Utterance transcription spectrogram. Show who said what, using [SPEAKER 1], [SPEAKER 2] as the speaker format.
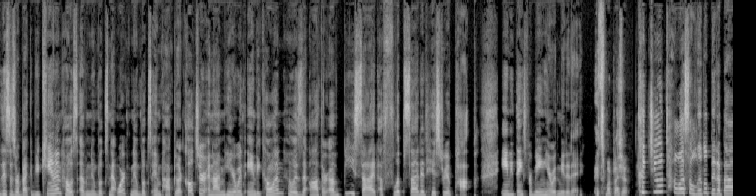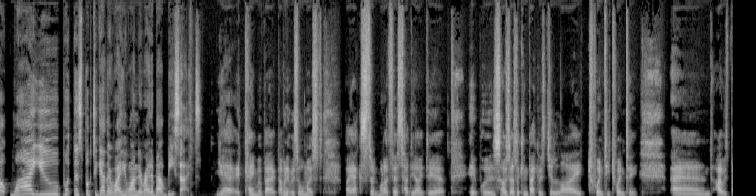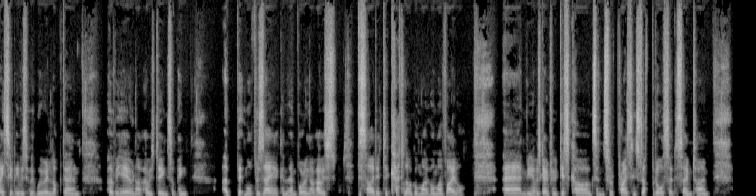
[SPEAKER 1] This is Rebekah Buchanan, host of New Books Network, New Books in Popular Culture, and I'm here with Andy Cowan, who is the author of B Side, A Flip Sided History of Pop. Andy, thanks for being here with me today.
[SPEAKER 2] It's my pleasure.
[SPEAKER 1] Could you tell us a little bit about why you put this book together, why you wanted to write about B sides?
[SPEAKER 2] Yeah, it came about. I mean, it was almost by accident. When I first had the idea, it was, I was, I was looking back, it was July 2020 and I was basically was we were in lockdown over here, and I, I was doing something a bit more prosaic and, and boring. I, I, was decided to catalog all my all my vinyl, and you know I was going through discogs and sort of pricing stuff, but also at the same time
